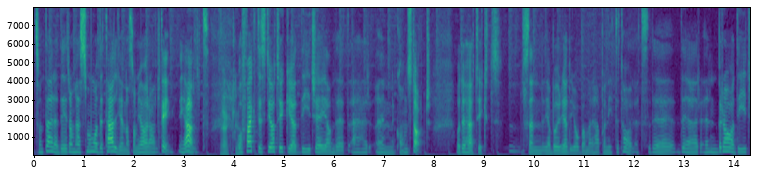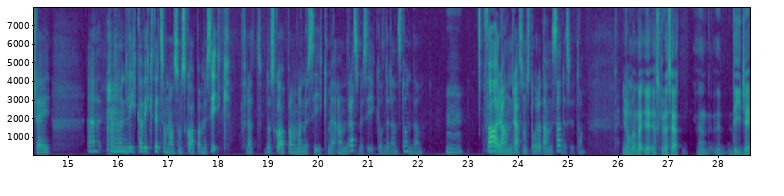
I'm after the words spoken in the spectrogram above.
sånt där, är det är de här små detaljerna som gör allting, i allt. Verkligen. Och faktiskt, jag tycker att DJ-andet är en konstart. Och det har jag tyckt sen jag började jobba med det här på 90-talet. Så det, det är en bra DJ, är lika viktigt som någon som skapar musik. För att då skapar man musik med andras musik under den stunden. Mm. För andra som står och dansar dessutom. Ja, men, men jag skulle vilja säga att en DJ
